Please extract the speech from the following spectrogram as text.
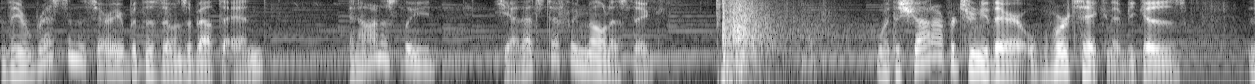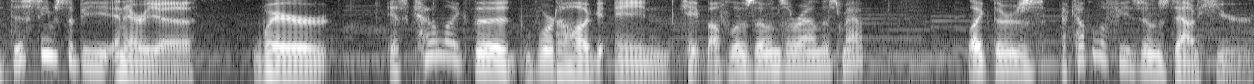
they rest in this area but the zone's about to end. And honestly, yeah, that's definitely melanistic. With the shot opportunity there, we're taking it because this seems to be an area where it's kind of like the Warthog and Cape Buffalo zones around this map. Like there's a couple of feed zones down here,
